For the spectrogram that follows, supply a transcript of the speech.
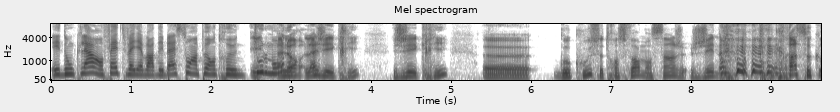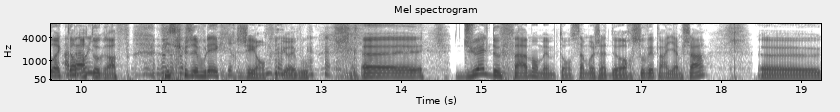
Et donc là, en fait, il va y avoir des bastons un peu entre Et tout le monde. Alors là, j'ai écrit, j'ai écrit. euh, Goku se transforme en singe gênant grâce au correcteur Ah bah oui. d'orthographe, puisque je voulais écrire géant, figurez-vous. Euh, duel de femmes en même temps, ça moi j'adore. Sauvé par Yamcha, euh,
